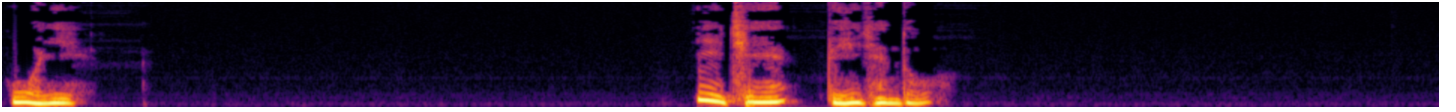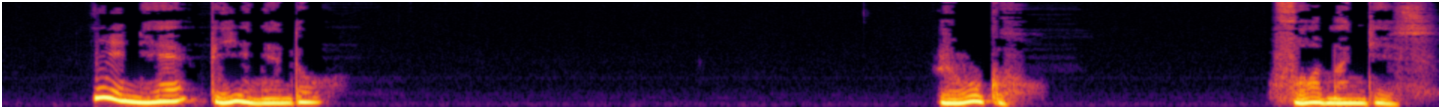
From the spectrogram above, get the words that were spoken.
恶业，一天比一天多。一年比一年多。如果佛门弟子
